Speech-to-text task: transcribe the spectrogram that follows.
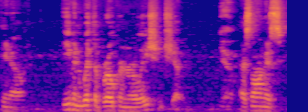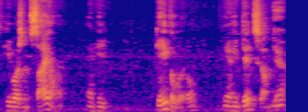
you know, even with a broken relationship, yeah. As long as he wasn't silent and he gave a little, you know, he did something. Yeah.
